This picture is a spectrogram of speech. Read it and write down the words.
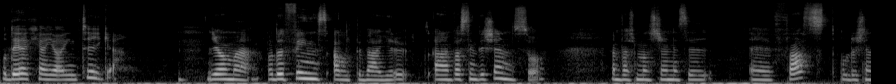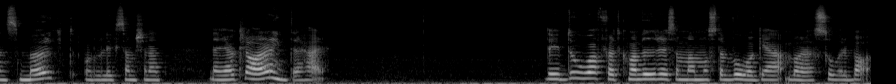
Och det kan jag intyga. jag med. Och det finns alltid vägar ut, även fast det inte känns så. Även fast man känner sig eh, fast och det känns mörkt och du liksom känner att nej, jag klarar inte det här. Det är då, för att komma vidare, som man måste våga vara sårbar.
